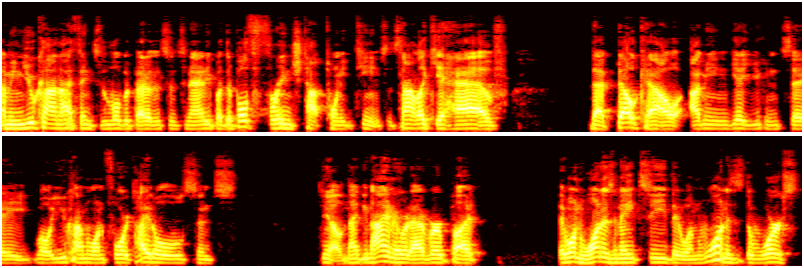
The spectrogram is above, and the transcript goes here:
I mean, UConn I think is a little bit better than Cincinnati, but they're both fringe top twenty teams. It's not like you have that bell cow. I mean, yeah, you can say, well, UConn won four titles since you know ninety nine or whatever, but they won one as an eight seed. They won one as the worst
